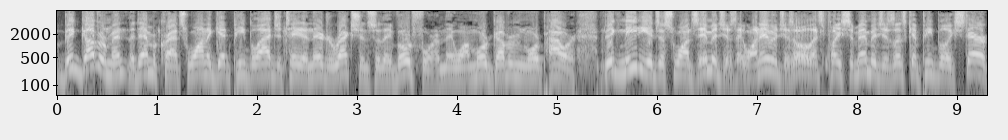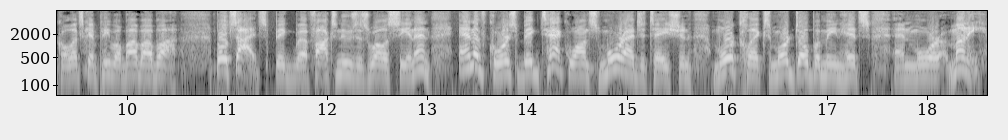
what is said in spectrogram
big government, the Democrats want to get people agitated in their direction, so they vote for them. They want more government, more power. Big media just wants images. They want images. Oh, let's play some images. Let's get people hysterical. Let's get people blah, blah, blah. Both sides, big uh, Fox News as well as CNN. And of course, big tech wants more agitation, more clicks, more dopamine hits, and more money.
